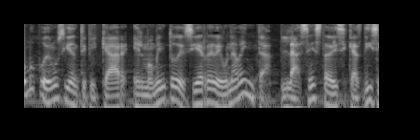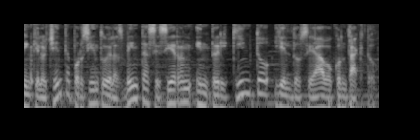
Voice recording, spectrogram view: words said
¿Cómo podemos identificar el momento de cierre de una venta? Las estadísticas dicen que el 80% de las ventas se cierran entre el quinto y el doceavo contacto.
